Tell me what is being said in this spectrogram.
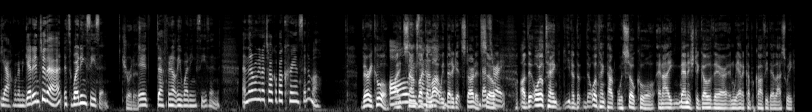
Yeah, we're going to get into that. It's wedding season. Sure it is. It's definitely wedding season. And then we're going to talk about Korean cinema. Very cool. All it sounds like a lot. We better get started. That's so, right. Uh, the oil tank, you know, the, the oil tank park was so cool, and I managed to go there, and we had a cup of coffee there last week.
